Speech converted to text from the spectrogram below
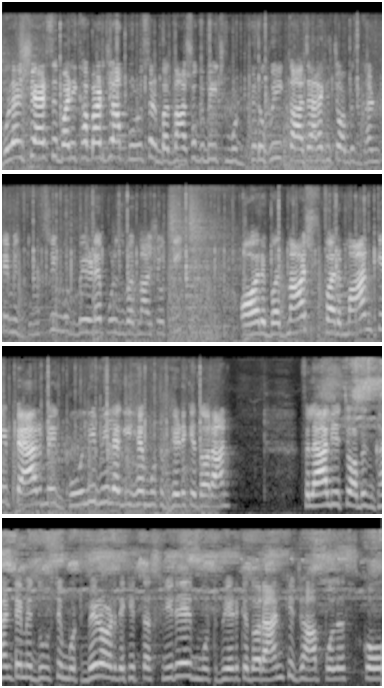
बुलंदशहर से बड़ी खबर, जहाँ पुलिस और बदमाशों के बीच मुठभेड़ हुई, कहा जा रहा है कि 24 घंटे में दूसरी मुठभेड़ है पुलिस बदमाशों की। और बदमाश फरमान के पैर में गोली भी लगी है मुठभेड़ के दौरान। फ़िलहाल ये 24 घंटे में दूसरी मुठभेड़, और देखिए तस्वीरें मुठभेड़ के दौरान की जहाँ पुलिस को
